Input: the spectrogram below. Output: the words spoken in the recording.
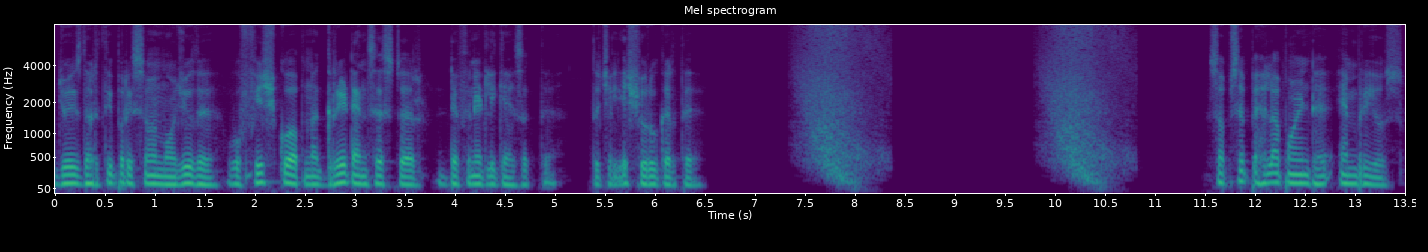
जो इस धरती पर इस समय मौजूद है, वो फ़िश को अपना ग्रेट एंसेस्टर डेफिनेटली कह सकते हैं। तो चलिए शुरू करते हैं। सबसे पहला पॉइंट है एम्ब्रियोस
